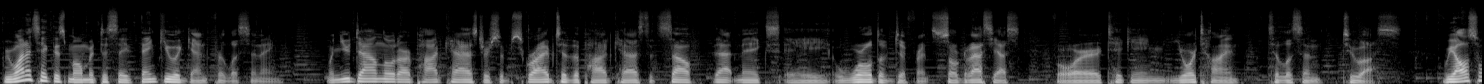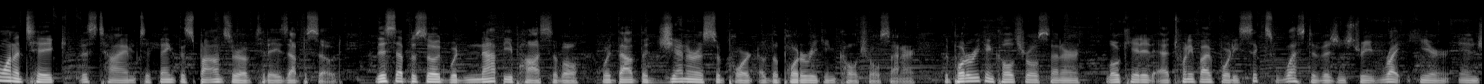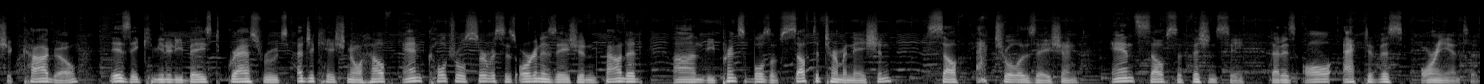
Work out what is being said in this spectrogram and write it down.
We want to take this moment to say thank you again for listening. When you download our podcast or subscribe to the podcast itself, that makes a world of difference. So, gracias for taking your time to listen to us. We also want to take this time to thank the sponsor of today's episode. This episode would not be possible without the generous support of the Puerto Rican Cultural Center. The Puerto Rican Cultural Center, located at 2546 West Division Street, right here in Chicago, is a community based grassroots educational, health, and cultural services organization founded on the principles of self determination, self actualization, and self sufficiency that is all activist oriented.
